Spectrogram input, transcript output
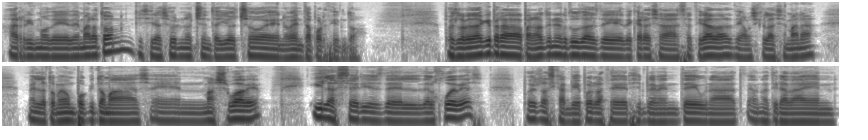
a ritmo de, maratón, que sería sobre un 88-90%. Pues la verdad que para, no tener dudas de, cara a esa, tirada, digamos que la semana me la tomé un poquito más, en, más suave y las series del, jueves pues las cambié por hacer simplemente una, tirada en,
